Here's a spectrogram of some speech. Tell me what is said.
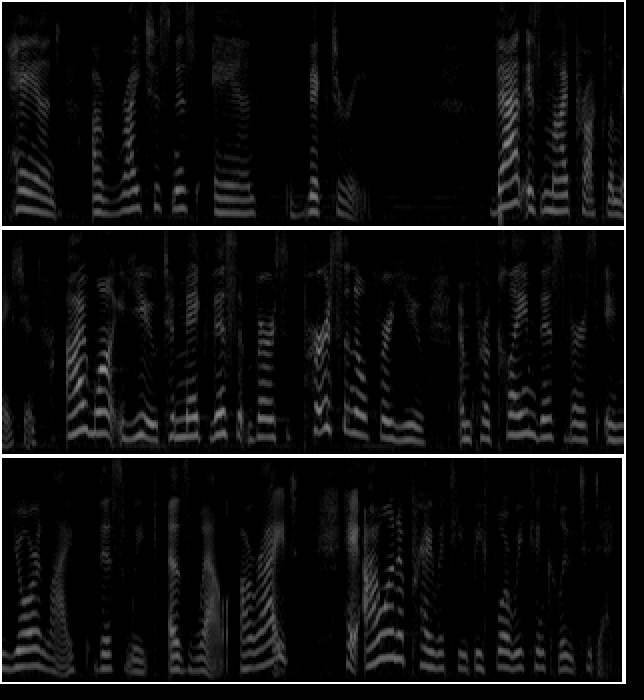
hand of righteousness and victory. That is my proclamation. I want you to make this verse personal for you and proclaim this verse in your life this week as well. All right? Hey, I want to pray with you before we conclude today.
